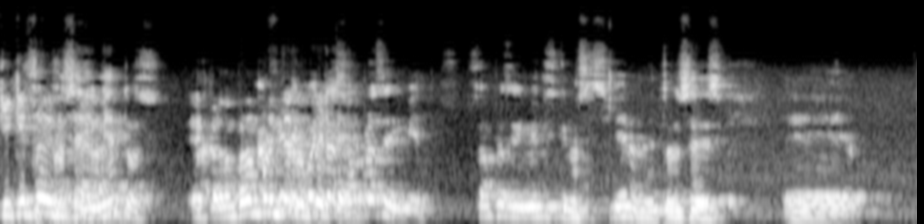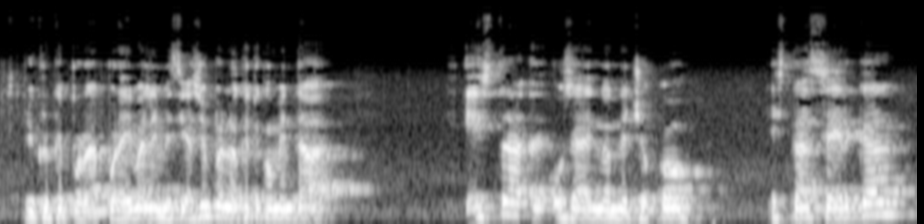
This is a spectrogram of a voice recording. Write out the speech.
¿Qui- ¿Quién sabe? si sea- procedimientos. Eh, perdón, perdón por de interrumpirte. son procedimientos, son procedimientos que no se siguieron. Entonces, eh, yo creo que por, por ahí va la investigación, pero lo que te comentaba, esta, eh, o sea, en donde chocó, está cerca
